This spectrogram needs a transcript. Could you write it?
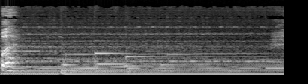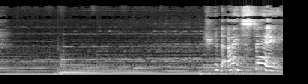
But should I stay?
